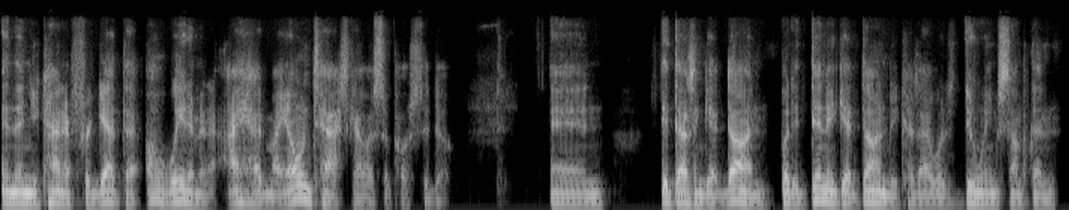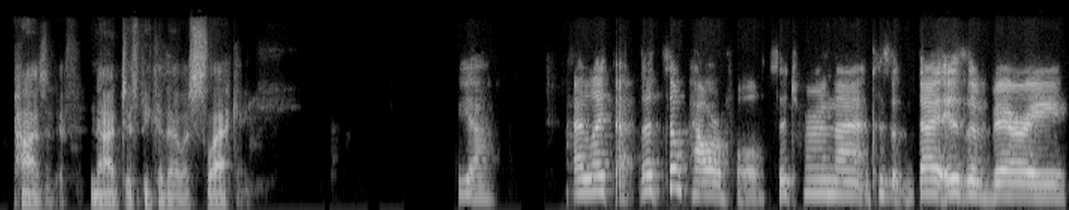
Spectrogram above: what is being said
And then you kind of forget that, oh, wait a minute, I had my own task I was supposed to do and it doesn't get done. But it didn't get done because I was doing something positive, not just because I was slacking. Yeah. I like that. That's so powerful to turn that because that is a very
